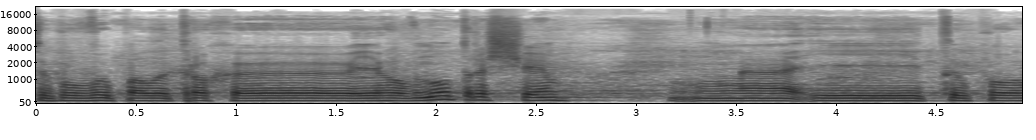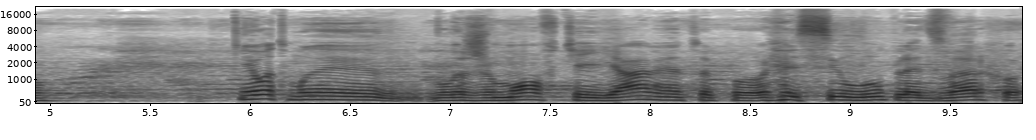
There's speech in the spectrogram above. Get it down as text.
типу, випали трохи його внутрішні. Е, І, типу, і от ми лежимо в тій ямі, типу, всі луплять зверху.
